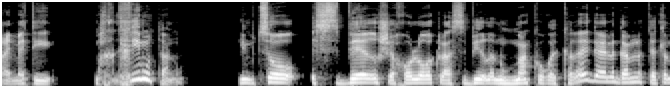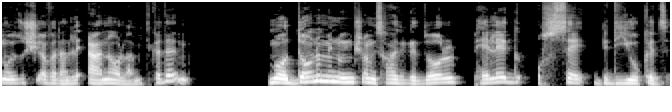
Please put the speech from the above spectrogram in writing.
האמת היא, מכריחים אותנו, למצוא הסבר שיכול לא רק להסביר לנו מה קורה כרגע, אלא גם לתת לנו איזושהי הבנה לאן העולם מתקדם. מועדון המנויים של המשחק הגדול, פלג, עושה בדיוק את זה.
